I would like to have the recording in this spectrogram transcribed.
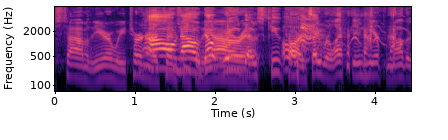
this time of the year, we turn our attention no, to the No, no, don't read those cue Oh, cards. They were left in here from other,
